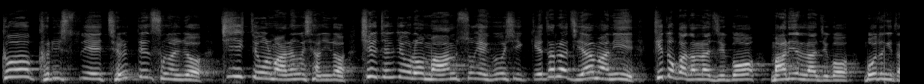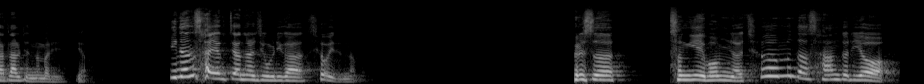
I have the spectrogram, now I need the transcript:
그 그리스도의 절대성을요, 지식적으로 아는 것이 아니라 실질적으로 마음속에 그것이 깨달아져야만이 기도가 달라지고 말이 달라지고 모든 게 다 달라진단 말이죠. 이런 사역자들을 지금 우리가 세워야 된단 말이죠. 그래서 성경에 보면요, 전부 다 사람들이요,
